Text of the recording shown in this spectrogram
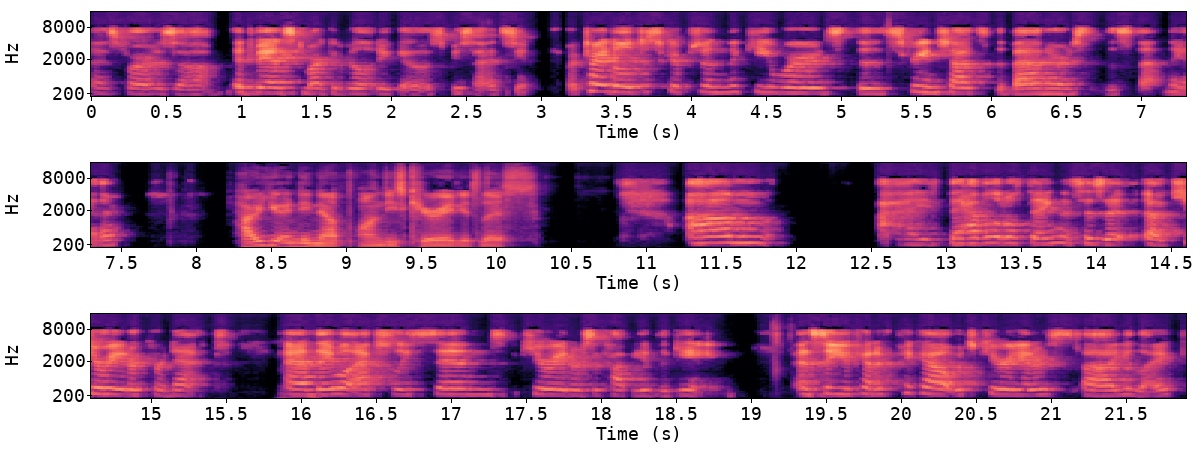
as far as um, advanced marketability goes. Besides, you know, our title, description, the keywords, the screenshots, the banners, this, that, and the other. How are you ending up on these curated lists? Um, I, they have a little thing that says a, a curator connect, and they will actually send curators a copy of the game. And so you kind of pick out which curators uh, you like,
